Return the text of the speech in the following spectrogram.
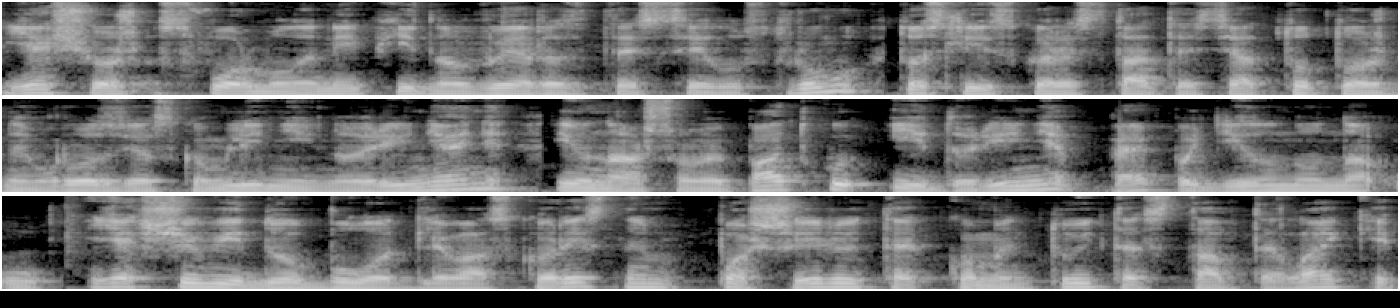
Якщо ж з формули необхідно виразити силу струму, то слід скористатися тотожним розв'язком лінійного рівняння і в нашому випадку I дорівнює P поділено на У. Якщо відео було для вас корисним, поширюйте, коментуйте, ставте лайки.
